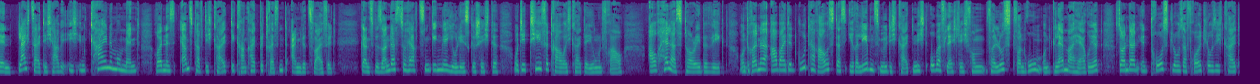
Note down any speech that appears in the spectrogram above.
Denn gleichzeitig habe ich in keinem Moment Rönnes Ernsthaftigkeit die Krankheit betreffend angezweifelt. Ganz besonders zu Herzen ging mir Julis Geschichte und die tiefe Traurigkeit der jungen Frau. Auch Hellas Story bewegt und Rönne arbeitet gut heraus, dass ihre Lebensmüdigkeit nicht oberflächlich vom Verlust von Ruhm und Glamour herrührt, sondern in trostloser Freudlosigkeit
